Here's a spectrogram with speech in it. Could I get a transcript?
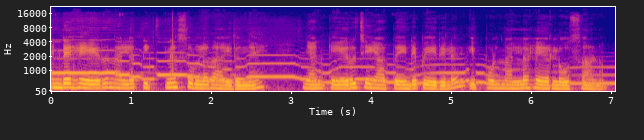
എന്റെ ഹെയർ നല്ല തിക്നെസ് ഉള്ളതായിരുന്നേ. ഞാൻ കെയർ ചെയ്യാത്തതിന്റെ പേരിൽ ഇപ്പോൾ നല്ല ഹെയർ ലോസ് ആണ്.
